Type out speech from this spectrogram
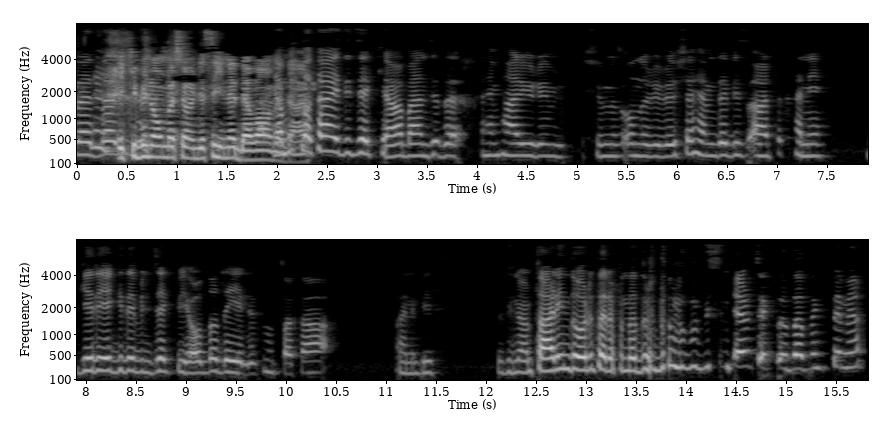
Pride'ler 2015 öncesi yine devam Ya eder. mutlaka edecek ya. Bence de hem her yürüyüşümüz onur yürüyüşü hem de biz artık hani geriye gidebilecek bir yolda değiliz. Mutlaka hani biz bilmiyorum tarihin doğru tarafında durduğumuzu düşünüyorum. Çok da uzatmak istemiyorum.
